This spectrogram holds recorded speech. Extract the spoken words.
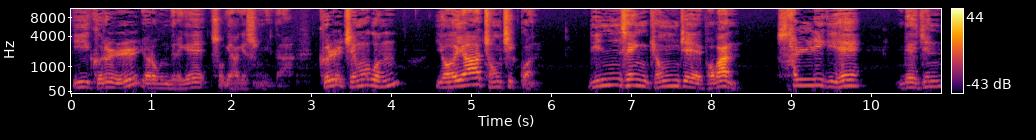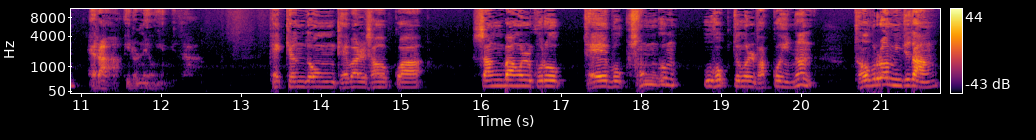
이 글을 여러분들에게 소개하겠습니다. 글 제목은 여야 정치권 민생 경제 법안 살리기에 매진해라 이런 내용입니다. 백현동 개발사업과 쌍방울 그룹 대북 송금 의혹 등을 받고 있는 더불어민주당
